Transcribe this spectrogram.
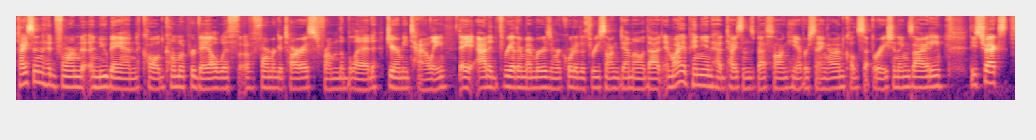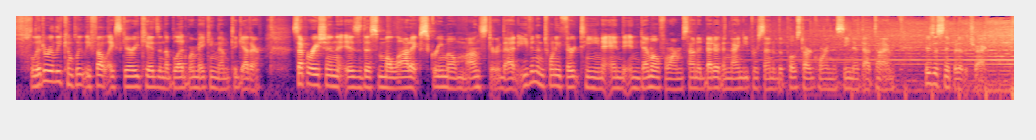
Tyson had formed a new band called Coma Prevail with a former guitarist from The Bled, Jeremy Talley. They added three other members and recorded a three song demo that, in my opinion, had Tyson's best song he ever sang on called Separation Anxiety. These tracks literally completely felt like Scary Kids and The Bled were making them together. Separation is this melodic screamo monster that even in 2013 and in demo form sounded better than 90% of the post-hardcore in the scene at that time. Here's a snippet of the track.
